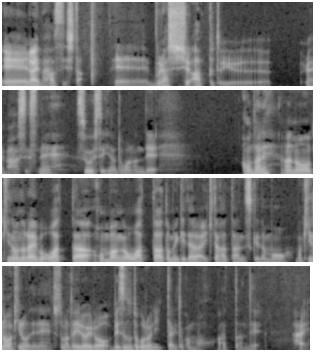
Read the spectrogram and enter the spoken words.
えー、ライブハウスでした、えー、ブラッシュアップというライブハウスですね。すごい素敵なところなんで。本当はねあの昨日のライブ終わった本番が終わった後も行けたら行きたかったんですけども、まあ、昨日は昨日でねちょっとまたいろいろ別のところに行ったりとかもあったんで。はい、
